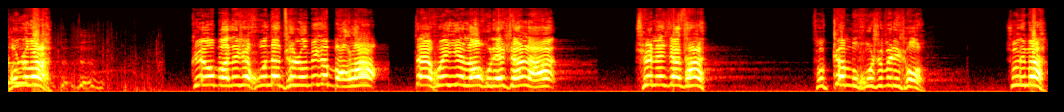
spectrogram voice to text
同志们，给我把那些混蛋特种兵给保了，带回夜老虎连展览，全连加餐，从干部伙食费里扣。兄弟们，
